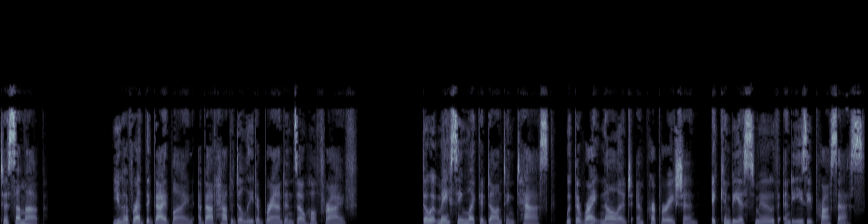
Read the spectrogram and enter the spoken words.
To sum up, you have read the guideline about how to delete a brand in Zoho Thrive. Though it may seem like a daunting task, with the right knowledge and preparation, it can be a smooth and easy process.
